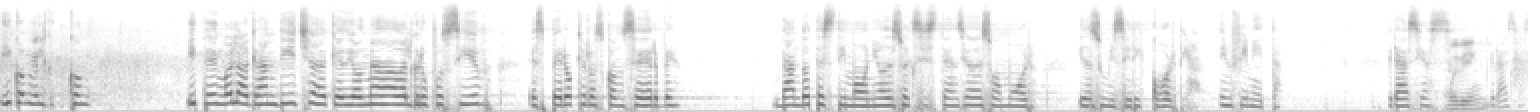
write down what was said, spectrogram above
Y con el con y tengo la gran dicha de que Dios me ha dado al grupo SIV. Espero que los conserve, dando testimonio de su existencia, de su amor y de su misericordia infinita. Gracias. Muy bien. Gracias.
